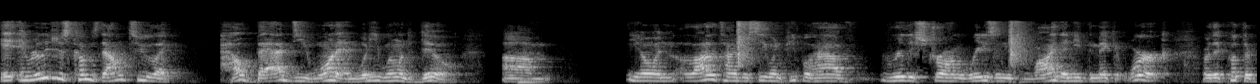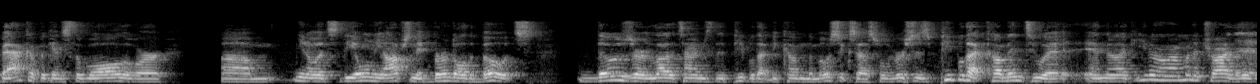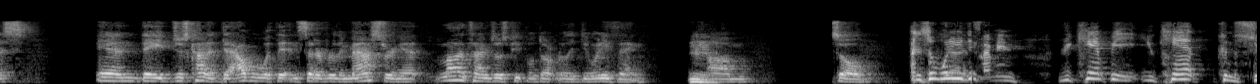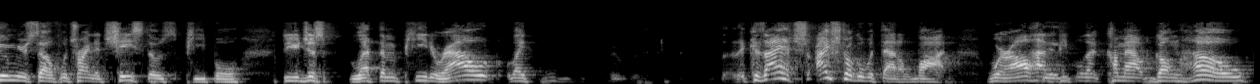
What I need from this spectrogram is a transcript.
it, it really just comes down to like how bad do you want it and what are you willing to do? Um, you know, and a lot of the times I see when people have really strong reasons why they need to make it work, or they put their back up against the wall, or um, you know, it's the only option. They burned all the boats. Those are a lot of times the people that become the most successful versus people that come into it and they're like, you know, I'm going to try this. And they just kind of dabble with it instead of really mastering it. A lot of times those people don't really do anything. Mm. Um, so. And so what yeah, do you do? I mean, you can't be, you can't consume yourself with trying to chase those people. Do you just let them peter out? Like, because I I struggle with that a lot, where I'll have yeah. people that come out gung ho,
